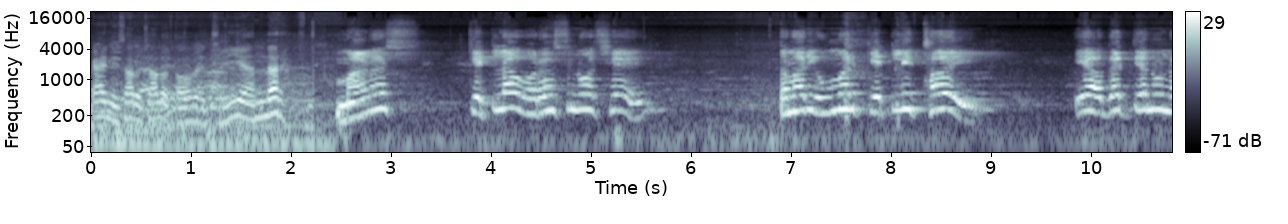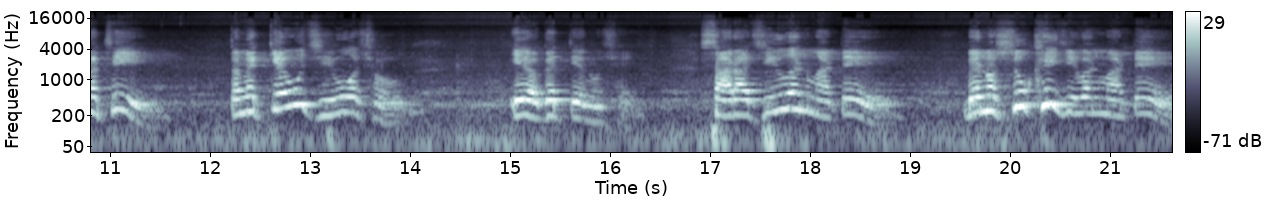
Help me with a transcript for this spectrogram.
કાંઈ નહીં સારું ચાલો તો હવે જઈએ અંદર. માણસ કેટલા વર્ષનો છે? તમારી ઉંમર કેટલી થઈ? એ અગત્યનું નથી. તમે કેવું જીવો છો? એ અગત્યનું છે. સારા જીવન માટે, બેનો સુખી જીવન માટે,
